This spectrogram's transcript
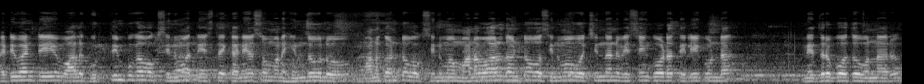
అటువంటి వాళ్ళ గుర్తింపుగా ఒక సినిమా తీస్తే కనీసం మన హిందువులు మనకంటూ ఒక సినిమా మన వాళ్ళదంటూ ఒక సినిమా వచ్చిందన్న విషయం కూడా తెలియకుండా నిద్రపోతూ ఉన్నారు.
